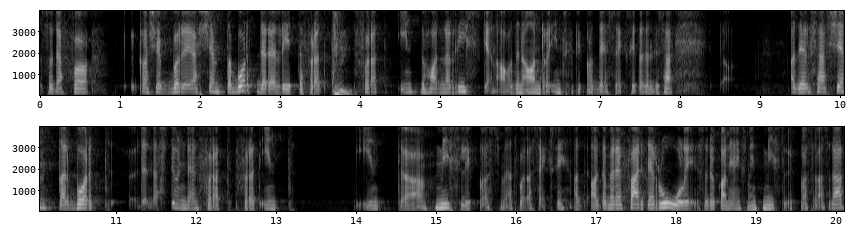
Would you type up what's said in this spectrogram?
Så därför kanske börjar jag skämta bort det lite för att, för att inte ha den här risken av att den andra inte ska tycka att det är sexigt. Att det är så här, att jag så här skämtar bort den där stunden för att, för att inte, inte misslyckas med att vara sexig. Att, att om jag är färdigt är rolig så då kan jag liksom inte misslyckas. Eller sådär.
